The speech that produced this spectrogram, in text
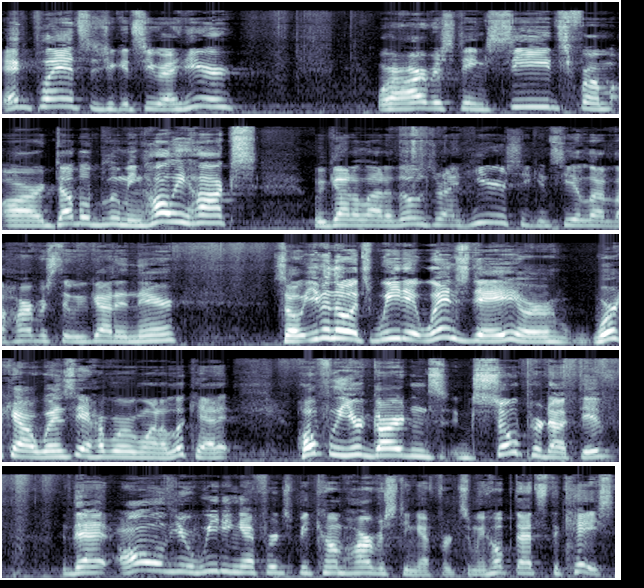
eggplants, as you can see right here. We're harvesting seeds from our double blooming hollyhocks. We've got a lot of those right here, so you can see a lot of the harvest that we've got in there. So even though it's Weed It Wednesday or Workout Wednesday, however we want to look at it, hopefully your garden's so productive that all of your weeding efforts become harvesting efforts. And we hope that's the case.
